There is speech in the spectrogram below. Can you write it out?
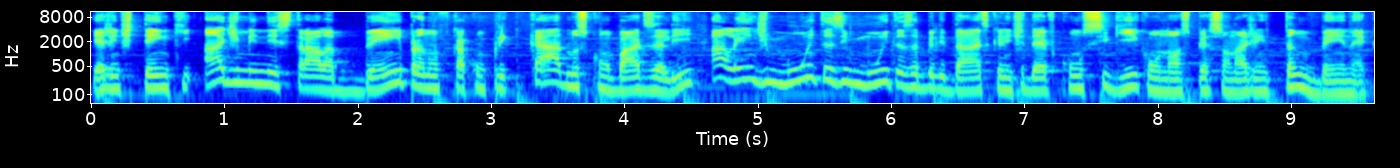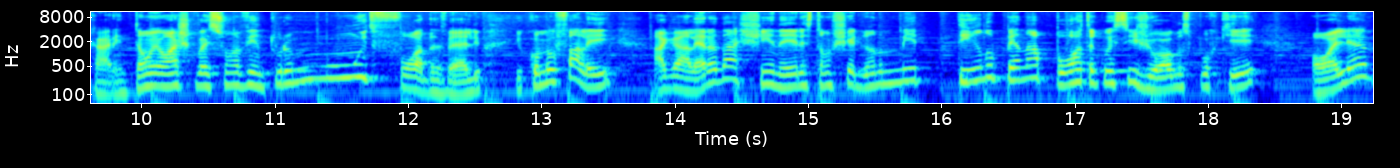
e a gente tem que administrá-la bem para não ficar complicado nos combates ali, além de muitas e muitas habilidades que a gente deve conseguir com o nosso personagem também, né, cara? Então eu acho que vai ser uma aventura muito foda, velho. E como eu falei, a galera da China, eles estão chegando metendo o pé na porta com esses jogos, porque olha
